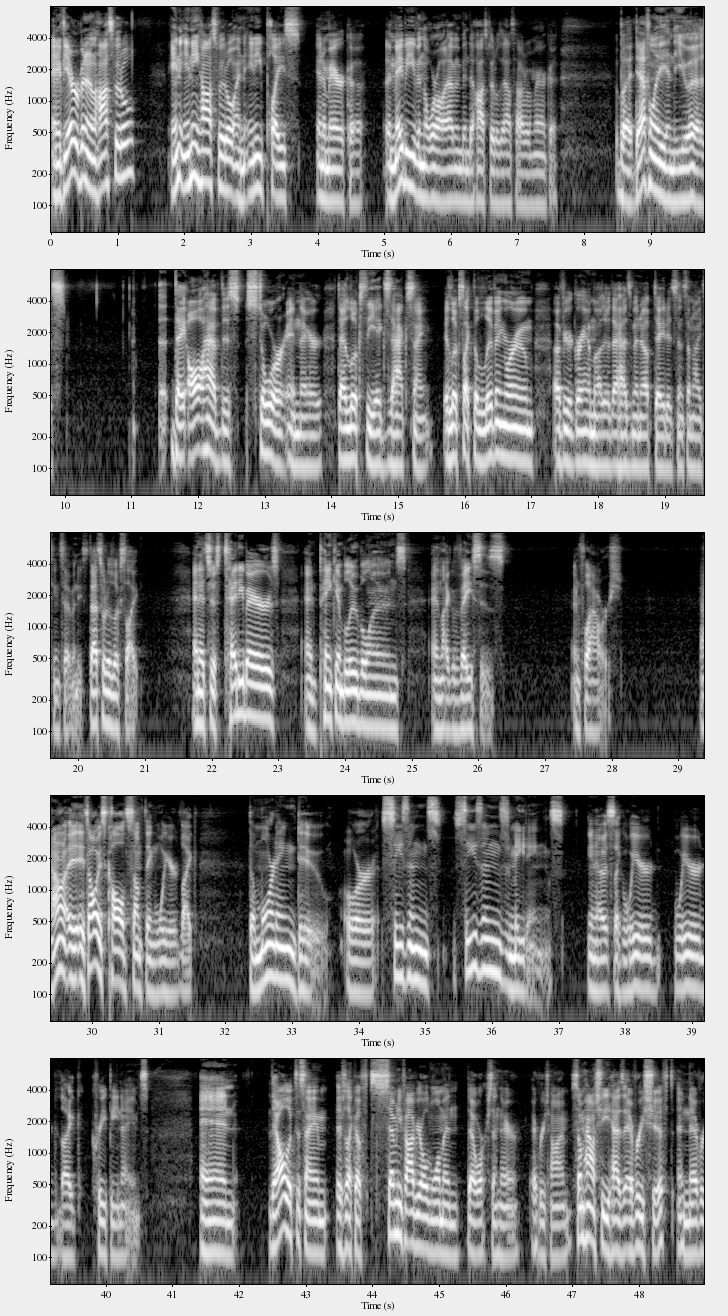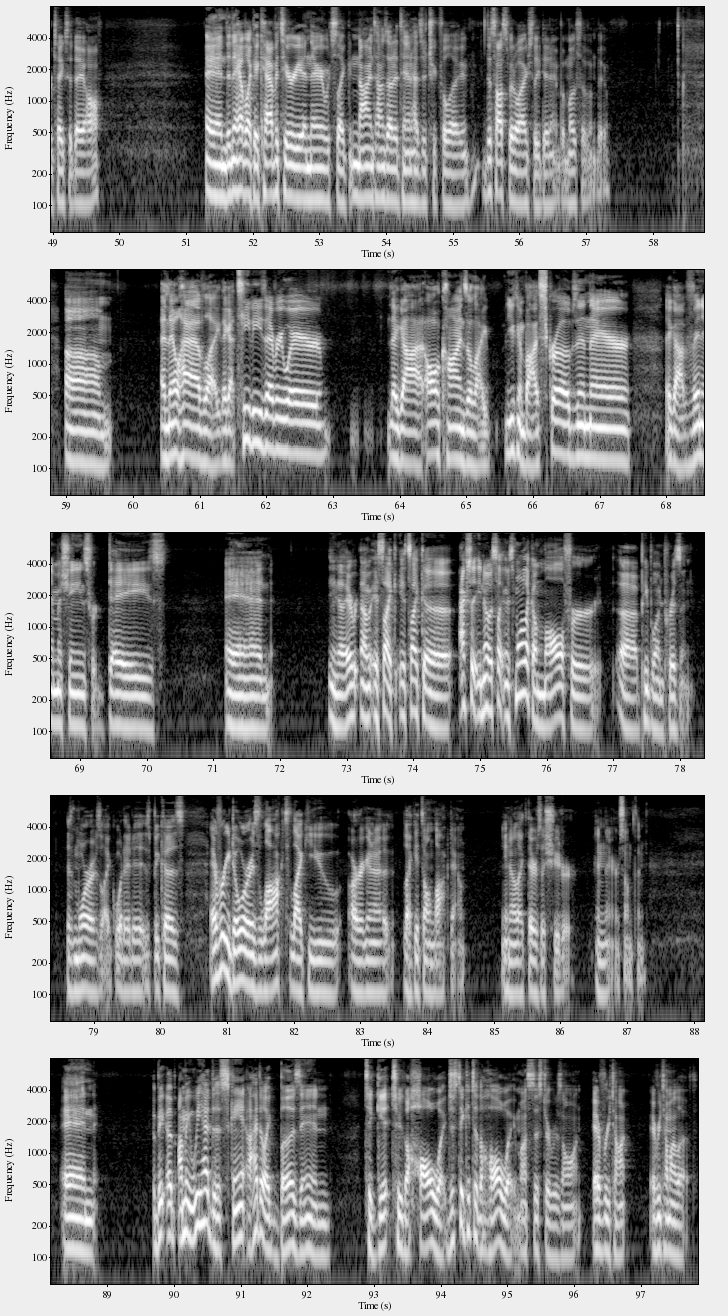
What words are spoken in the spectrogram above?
and if you ever been in a hospital, in any hospital in any place in America, and maybe even the world, I haven't been to hospitals outside of America but definitely in the U.S., they all have this store in there that looks the exact same. It looks like the living room of your grandmother that has been updated since the 1970s. That's what it looks like. And it's just teddy bears and pink and blue balloons and like vases and flowers. I don't it's always called something weird like the morning dew or seasons seasons meetings you know, it's like weird, weird, like creepy names. And they all look the same. There's like a 75 year old woman that works in there every time. Somehow she has every shift and never takes a day off. And then they have like a cafeteria in there, which like nine times out of ten has a Chick Fil A. This hospital actually didn't, but most of them do. Um, and they'll have like they got TVs everywhere. They got all kinds of like you can buy scrubs in there. They got vending machines for days, and you know, um, it's like it's like a actually, you know, it's like it's more like a mall for uh, people in prison. Is more as like what it is because every door is locked like you are gonna like it's on lockdown. You know, like there's a shooter in there or something. And I mean, we had to scan. I had to like buzz in to get to the hallway, just to get to the hallway my sister was on every time, every time I left.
